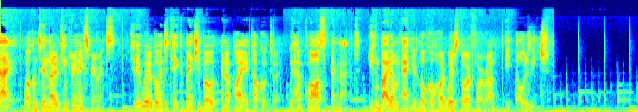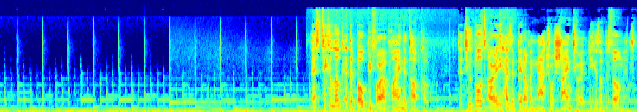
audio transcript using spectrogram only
Hi, welcome to another Tinkerine experience. Today we are going to take the Benchy boat and apply a top coat to it. We have gloss and matte. You can buy them at your local hardware store for around $8 each. Let's take a look at the boat before applying the top coat. The two boats already has a bit of a natural shine to it because of the filament.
